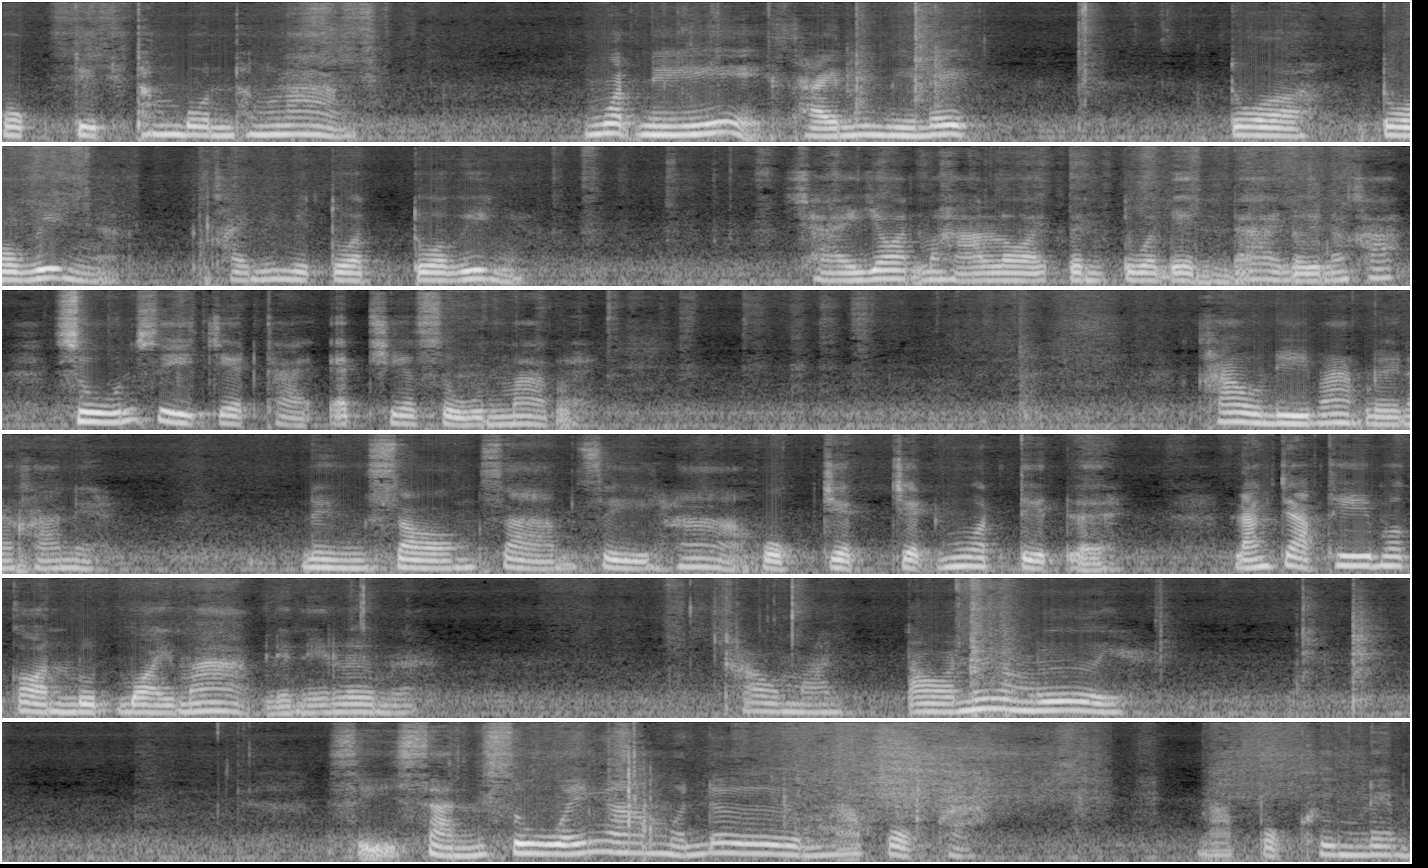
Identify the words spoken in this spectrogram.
หกติดทั้งบนทั้งล่าง งวดนี้ใครไม่มีเลข ตัวตัววิ่งอะ ใครไม่มีตัวตัววิ่ง ใช้ยอดมหาลอยเป็นตัวเด่นได้เลยนะคะ 047 ค่ะ แอดเชียร์ศูนย์มากเลย เข้าดีมากเลยนะคะเนี่ยหนึ่งสองสามสี่ห้าหกเจ็ดเจ็ดงวดติดเลย หลังจากที่เมื่อก่อนหลุดบ่อยมาก เดี๋ยวนี้เริ่มล้วเข้ามาต่อเนื่องเลย สีสันสวยงามเหมือนเดิมหน้าปกค่ะ หน้าปกครึ่งเล่ม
